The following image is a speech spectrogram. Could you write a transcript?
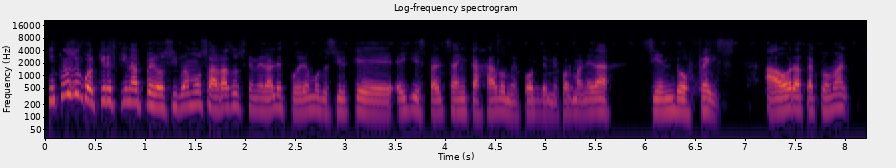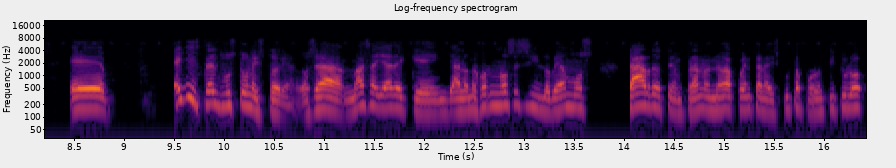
incluso en cualquier esquina, pero si vamos a rasgos generales, podríamos decir que AJ Styles ha encajado mejor, de mejor manera, siendo face. Ahora, Tacoman, eh, AJ Styles busca una historia, o sea, más allá de que a lo mejor no sé si lo veamos tarde o temprano en nueva cuenta en la disputa por un título,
